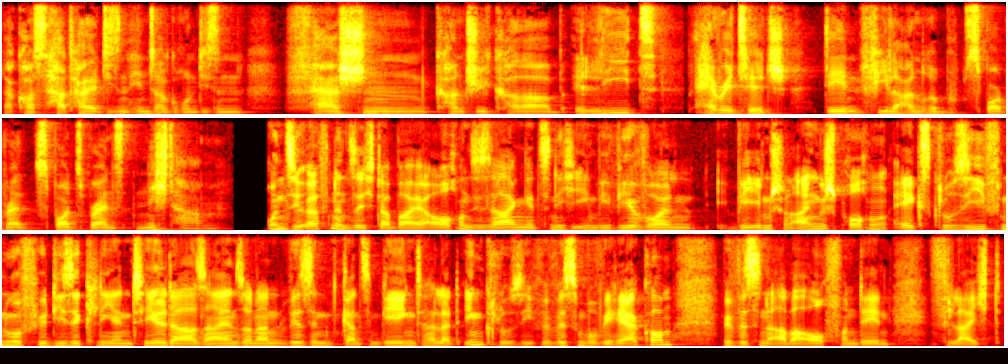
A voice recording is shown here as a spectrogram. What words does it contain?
Lacoste hat halt diesen Hintergrund, diesen Fashion, Country Club, Elite, Heritage, den viele andere Sport Sportsbrands nicht haben. Und sie öffnen sich dabei auch und sie sagen jetzt nicht irgendwie, wir wollen, wie eben schon angesprochen, exklusiv nur für diese Klientel da sein, sondern wir sind ganz im Gegenteil halt inklusiv. Wir wissen, wo wir herkommen. Wir wissen aber auch von den vielleicht,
